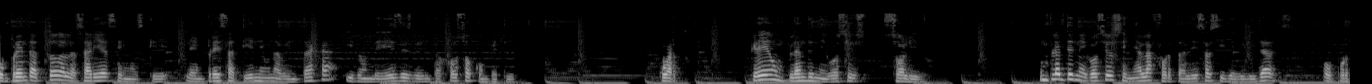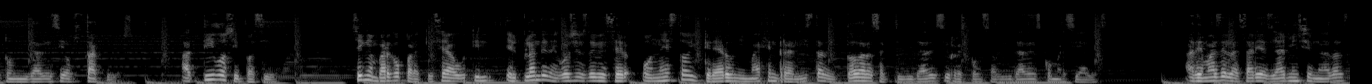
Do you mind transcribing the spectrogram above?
Comprenda todas las áreas en las que la empresa tiene una ventaja y donde es desventajoso competir. Cuarto, crea un plan de negocios sólido. Un plan de negocios señala fortalezas y debilidades, oportunidades y obstáculos, activos y pasivos. Sin embargo, para que sea útil, el plan de negocios debe ser honesto y crear una imagen realista de todas las actividades y responsabilidades comerciales. Además de las áreas ya mencionadas,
